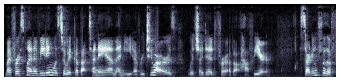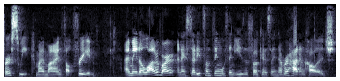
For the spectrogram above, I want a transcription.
My first plan of eating was to wake up at 10 a.m. and eat every two hours, which I did for about half a year. Starting for the first week, my mind felt freed. I made a lot of art and I studied something with an ease of focus I never had in college.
